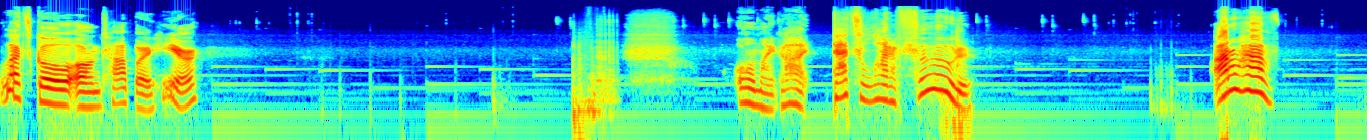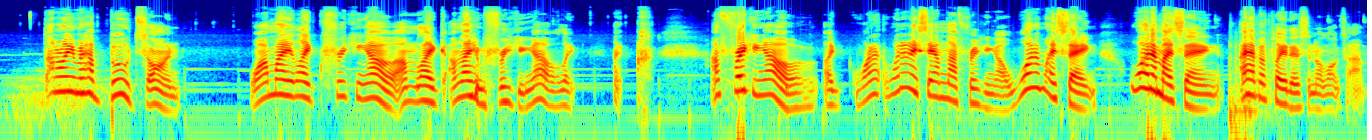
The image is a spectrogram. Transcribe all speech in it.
Let's go on top of here. Oh my god, that's a lot of food. I don't have... I don't even have boots on. Why am I, like, freaking out? I'm, like, I'm not even freaking out. Like, like I'm freaking out. Like, why, why did I say I'm not freaking out? What am I saying? What am I saying? I haven't played this in a long time.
